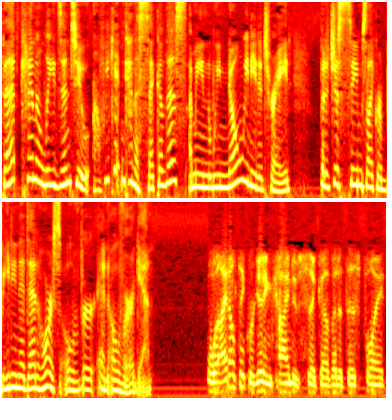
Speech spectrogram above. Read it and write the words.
that kind of leads into are we getting kind of sick of this? I mean, we know we need a trade, but it just seems like we're beating a dead horse over and over again. Well, I don't think we're getting kind of sick of it at this point,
